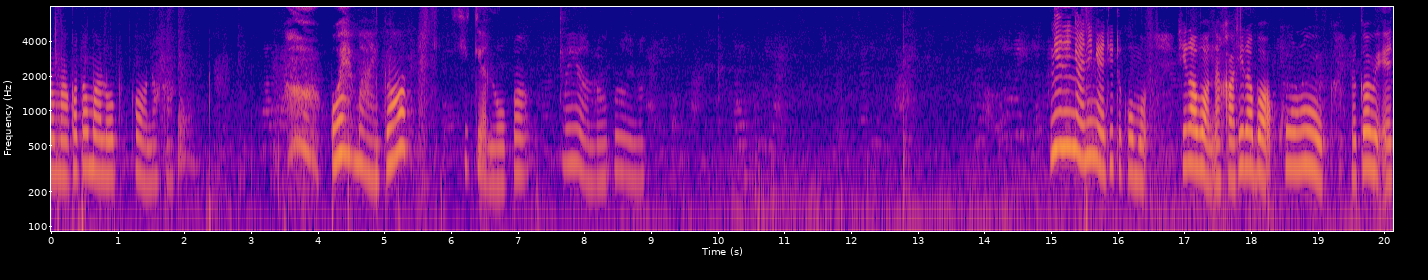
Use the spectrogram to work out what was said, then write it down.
เรามาก็ต้องมาลบก่อนนะคะ โอ้ย my god ขี้เกียจลบอะ ไม่อยากลบเลยนะนี่นี่ไงนี่ไงที่ทุกคนบอกที่เราบอกนะคะที่เราบอกคู่ลูก แล้วก็ vs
